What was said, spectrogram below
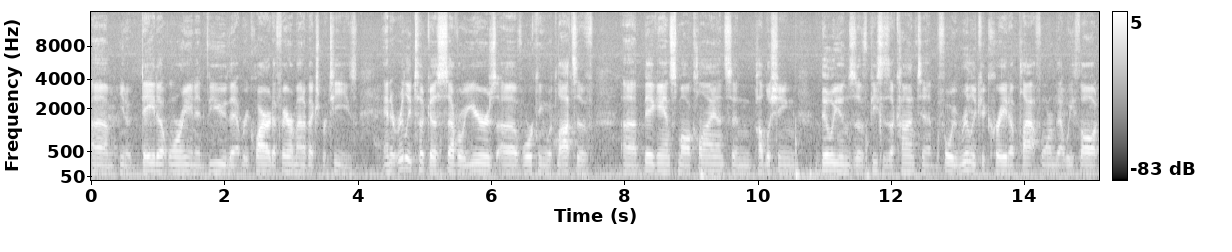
um, you know, data-oriented view that required a fair amount of expertise. And it really took us several years of working with lots of uh, big and small clients and publishing billions of pieces of content before we really could create a platform that we thought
